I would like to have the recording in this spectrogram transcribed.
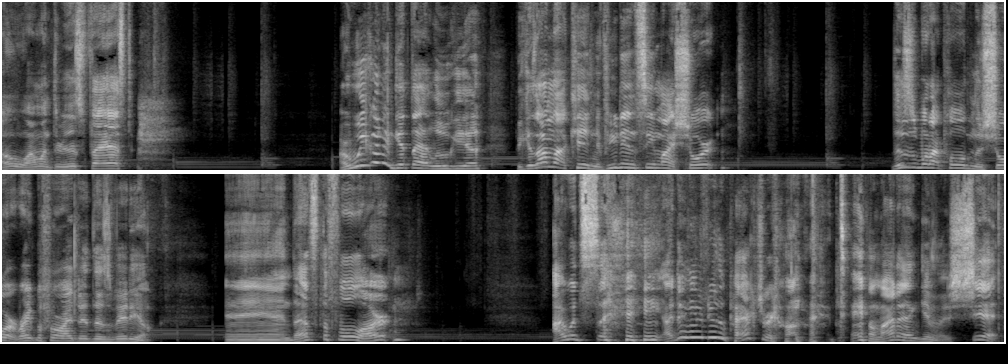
Oh, I went through this fast. Are we going to get that Lugia? Because I'm not kidding. If you didn't see my short, this is what I pulled in the short right before I did this video. And that's the full art. I would say, I didn't even do the pack trick on that. Damn, I didn't give a shit.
